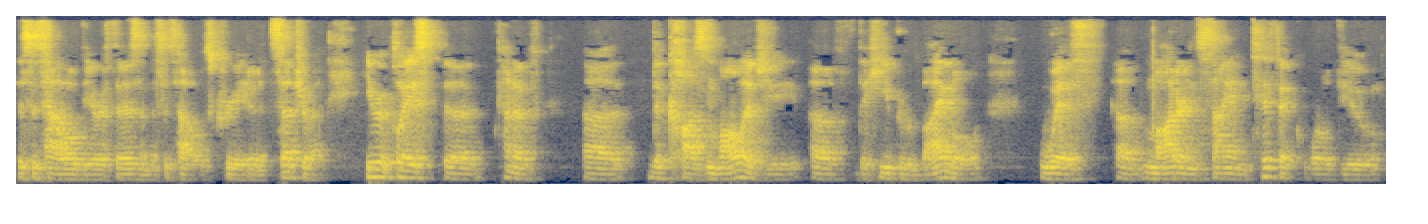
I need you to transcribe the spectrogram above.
this is how old the earth is and this is how it was created, etc. He replaced the kind of uh, the cosmology of the Hebrew Bible with a modern scientific worldview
